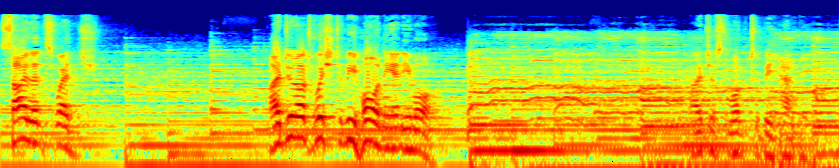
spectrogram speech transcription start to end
Silence, wench. I do not wish to be horny anymore. I just want to be happy.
